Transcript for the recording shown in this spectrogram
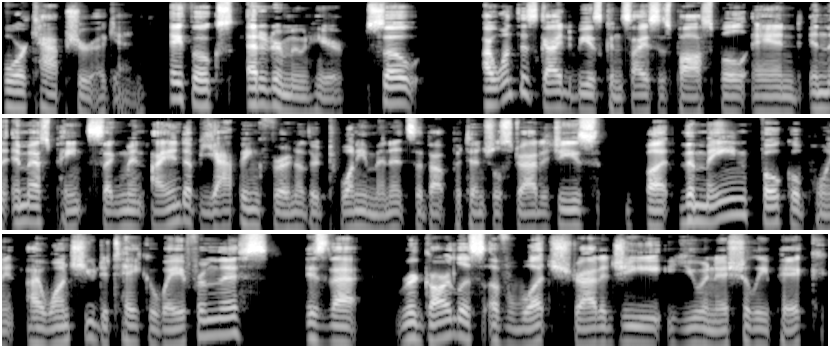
for capture again. Hey folks, Editor Moon here. So I want this guide to be as concise as possible, and in the MS Paint segment, I end up yapping for another 20 minutes about potential strategies, but the main focal point I want you to take away from this is that regardless of what strategy you initially pick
